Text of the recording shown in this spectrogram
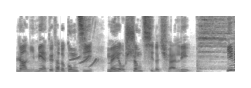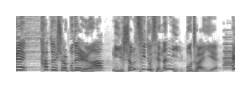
让你面对他的攻击没有生气的权利，因为他对事儿不对人啊，你生气就显得你不专业。哎，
